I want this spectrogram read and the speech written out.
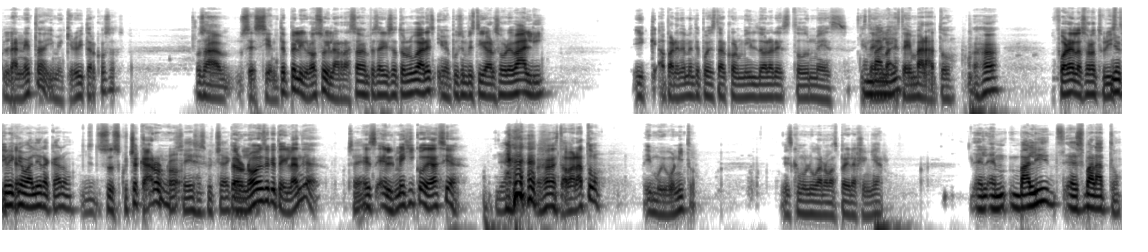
La neta, y me quiero evitar cosas. O sea, se siente peligroso y la raza va a empezar a irse a otros lugares. Y me puse a investigar sobre Bali. Y que aparentemente puede estar con mil dólares todo un mes. ¿En está, bien, Bali? está bien barato. Ajá. Fuera de la zona Yo turística. creí que Bali era caro. Se escucha caro, ¿no? Sí, se escucha. que- Pero no es de que Tailandia. Sí. Es el México de Asia. Ajá, está barato. Y muy bonito. Es como un lugar nomás para ir a geniar. El, en Bali es barato.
